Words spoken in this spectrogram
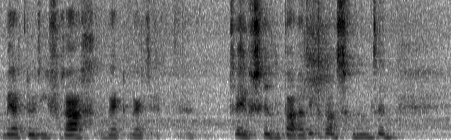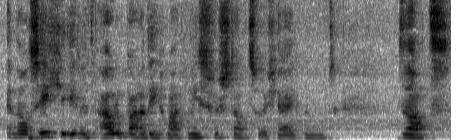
werd door die vraag, werd, werd eh, twee verschillende paradigma's genoemd. En, en dan zit je in het oude paradigma, het misverstand zoals jij het noemt, dat,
